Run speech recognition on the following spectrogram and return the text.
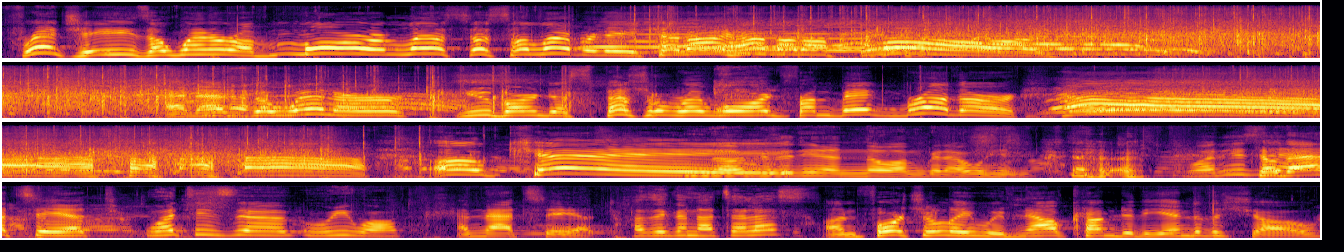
Frenchy, the winner of More or Less a Celebrity. Can I have an applause? And as the winner, you've earned a special reward from Big Brother. Ah! Okay. No, because I didn't know I'm gonna win. what is So it? that's it, What is the reward? and that's it. Are they gonna tell us? Unfortunately, we've now come to the end of the show.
